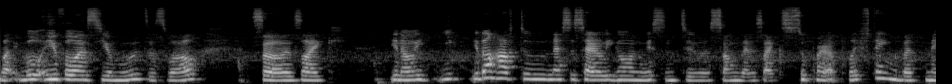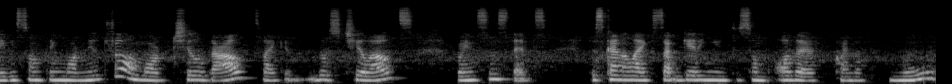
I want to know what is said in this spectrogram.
like will influence your moods as well. So it's like you know you, you don't have to necessarily go and listen to a song that is like super uplifting but maybe something more neutral or more chilled out like those chill outs for instance that just kind of like start getting into some other kind of mood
